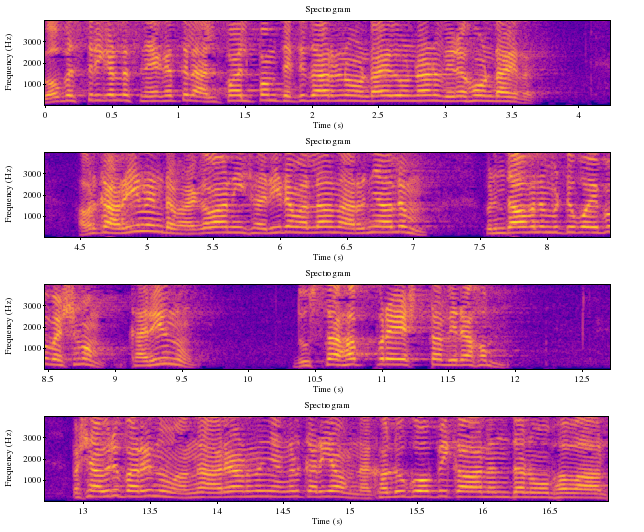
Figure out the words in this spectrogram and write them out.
ഗോപസ്ത്രീകളുടെ സ്നേഹത്തിൽ അല്പാൽപ്പം തെറ്റിദ്ധാരണ ഉണ്ടായതുകൊണ്ടാണ് വിരഹം ഉണ്ടായത്. അവർക്ക് അറിയുന്നുണ്ട് ഭഗവാൻ ഈ ശരീരമല്ല എന്ന് അറിഞ്ഞാലും വൃന്ദാവനം വിട്ടുപോയപ്പോ വിഷമം. കരയുന്നു. ദുസ്സഹപ്രേഷ്ട വിരഹം. പക്ഷെ അവർ പറയുന്നു അങ്ങ് ആരാണെന്ന് ഞങ്ങൾക്കറിയാം. നഖലു ഗോപികാനന്ദനോ ഭവാൻ.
